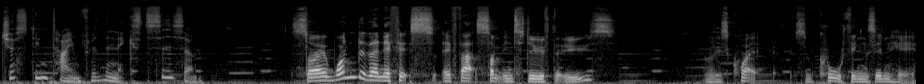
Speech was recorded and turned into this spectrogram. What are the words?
just in time for the next season. So I wonder then if it's if that's something to do with the ooze. Oh, there's quite some cool things in here.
